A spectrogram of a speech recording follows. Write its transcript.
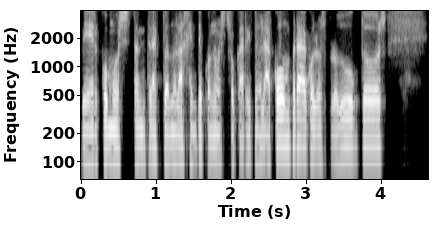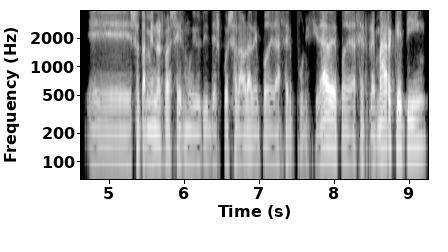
ver cómo está interactuando la gente con nuestro carrito de la compra, con los productos, Eh, eso también nos va a ser muy útil después a la hora de poder hacer publicidad, de poder hacer remarketing.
